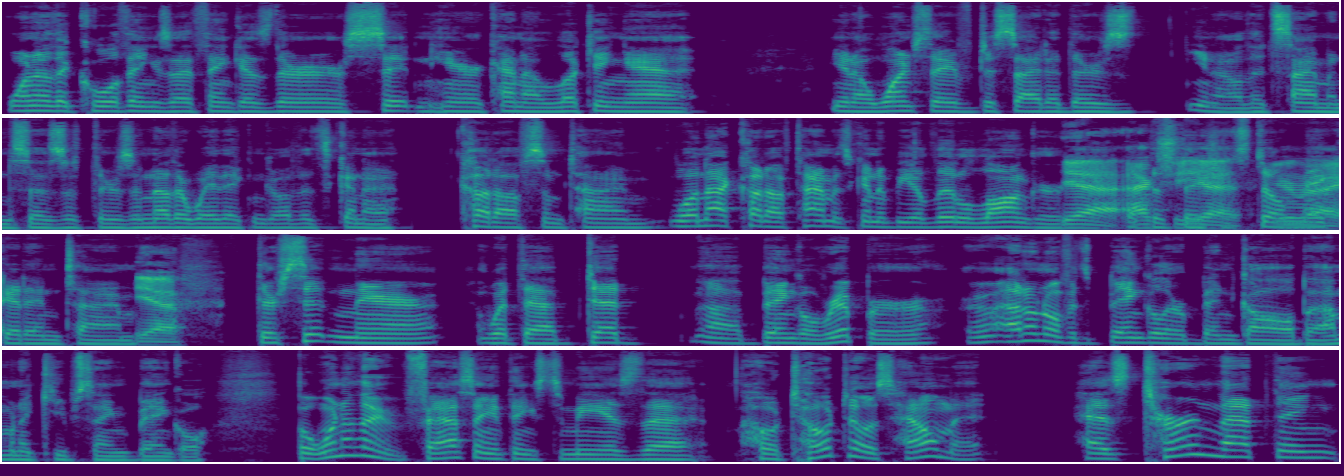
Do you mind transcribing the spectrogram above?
One of the cool things I think is they're sitting here, kind of looking at, you know, once they've decided there's, you know, that Simon says that there's another way they can go that's going to cut off some time. Well, not cut off time. It's going to be a little longer. yeah, actually, they yeah, should still make right. it in time. Yeah, They're sitting there with that dead uh, Bengal Ripper. I don't know if it's Bengal or Bengal, but I'm going to keep saying Bengal. But one of the fascinating things to me is that Hototo's helmet has turned that thing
